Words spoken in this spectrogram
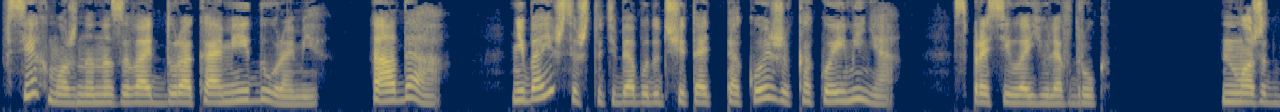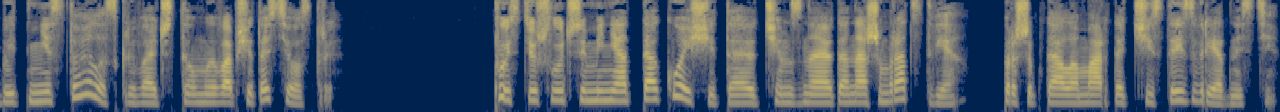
Всех можно называть дураками и дурами. А да, не боишься, что тебя будут считать такой же, какой и меня?» — спросила Юля вдруг. «Может быть, не стоило скрывать, что мы вообще-то сестры?» «Пусть уж лучше меня такой считают, чем знают о нашем родстве», прошептала Марта чисто из вредности.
